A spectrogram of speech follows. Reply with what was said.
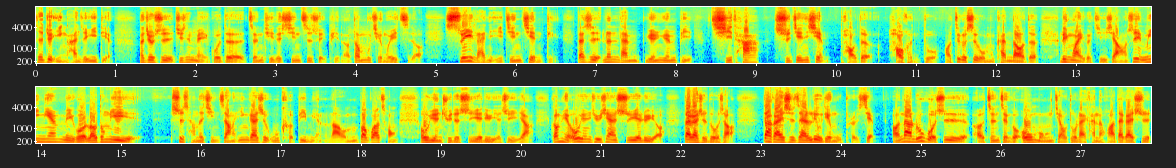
这就隐含着一点，那就是其实美国的整体的薪资水平呢，到目前为止哦，虽然已经见顶，但是仍然远远比其他时间线跑得好很多啊。这个是我们看到的另外一个迹象。所以明年美国劳动力市场的紧张应该是无可避免了啦。我们包括从欧元区的失业率也是一样。刚才欧元区现在失业率哦，大概是多少？大概是在六点五 percent。好，那如果是呃整整个欧盟角度来看的话，大概是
